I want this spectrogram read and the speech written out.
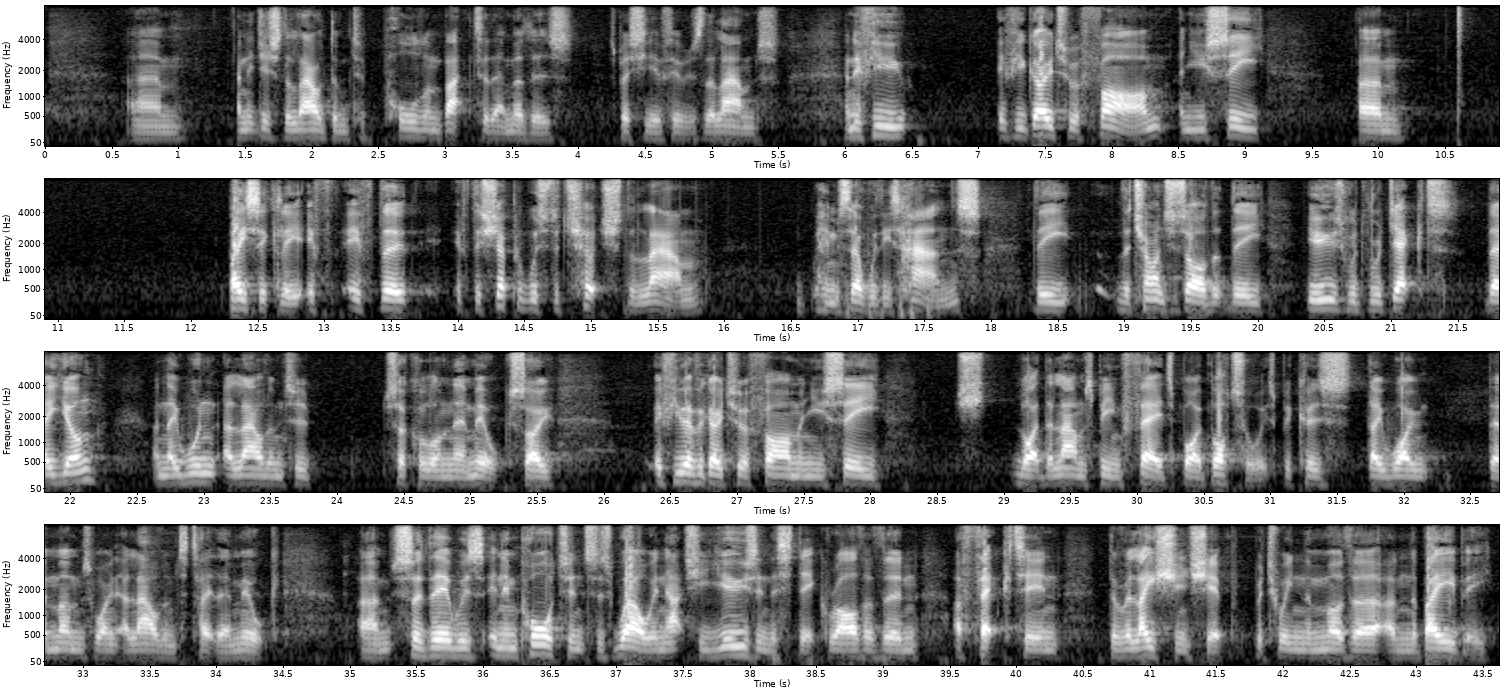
Um, and it just allowed them to pull them back to their mothers, especially if it was the lambs. And if you, if you go to a farm and you see, um, basically, if, if, the, if the shepherd was to touch the lamb himself with his hands, the, the chances are that the ewes would reject their young and they wouldn't allow them to suckle on their milk. So if you ever go to a farm and you see like the lambs being fed by bottle, it's because they won't, their mums won't allow them to take their milk. Um, so there was an importance as well in actually using the stick rather than affecting the relationship between the mother and the baby.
